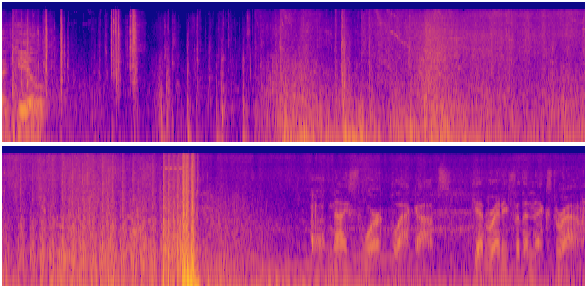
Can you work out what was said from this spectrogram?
A kill. Nice work, Black Ops. Get ready for the next round.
